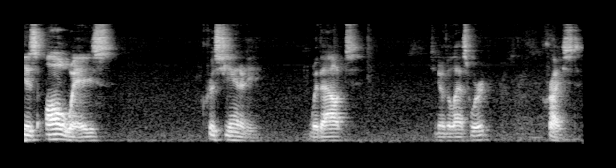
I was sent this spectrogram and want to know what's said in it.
is always Christianity without, do you know the last word? Christ.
